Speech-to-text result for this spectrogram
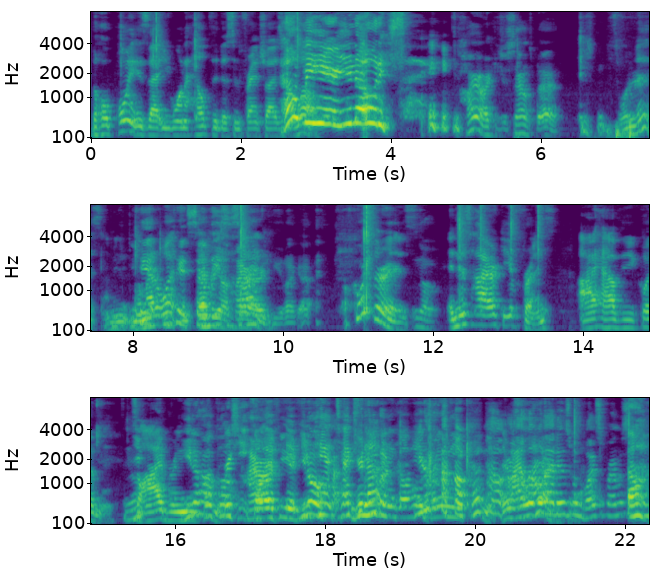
the whole point is that you want to help the disenfranchised. as Help well. me here. You know what he's saying. Hierarchy just sounds bad. It's what it is. I mean, You no matter what, you can't sell every me on society. hierarchy. Like, I, Of course, there is. no. In this hierarchy of friends, I have the equipment, You- so I bring you the know how equipment. close Ricky, hierarchy- so if, if you you, know can't how- text you're me, not- then go ahead You and know bring the how, equipment. how There's a eye level that is hierarchy with white supremacy? Oh.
